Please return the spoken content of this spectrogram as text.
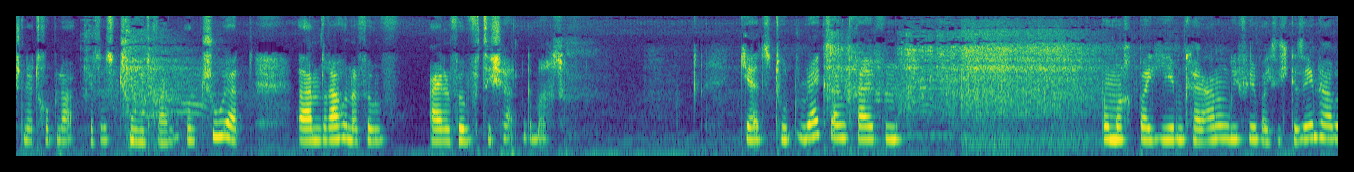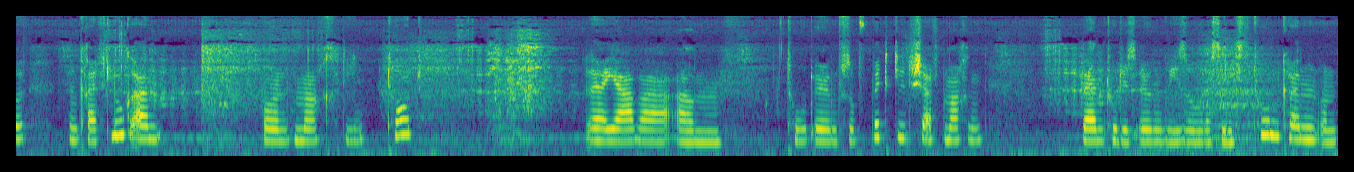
Schnelltruppler. Jetzt ist Chewie dran. Und Chewie hat ähm, 351 Schaden gemacht. Jetzt tut Rex angreifen. Und macht bei jedem keine Ahnung wie viel, weil ich es nicht gesehen habe. Dann greift Luke an und macht ihn tot. Äh, ja, aber ähm, tut irgendwie so Mitgliedschaft machen. Dann tut es irgendwie so, dass sie nichts tun können und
